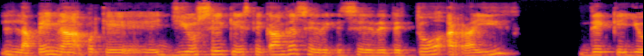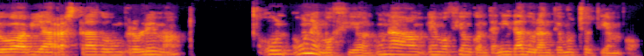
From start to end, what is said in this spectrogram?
la pena, porque yo sé que este cáncer se, se detectó a raíz de que yo había arrastrado un problema una emoción, una emoción contenida durante mucho tiempo.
